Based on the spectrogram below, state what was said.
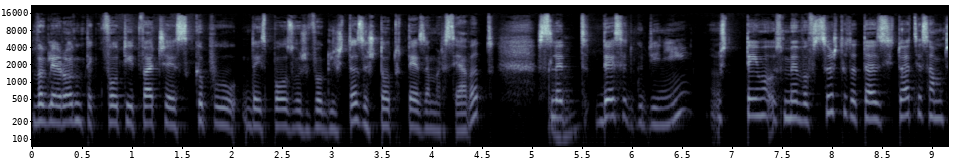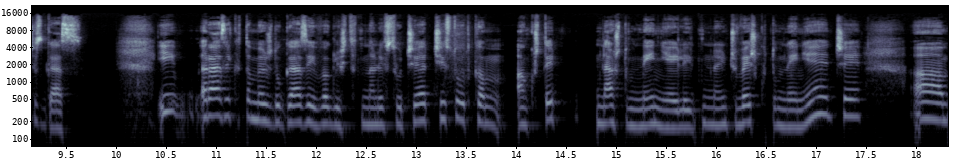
въглеродните квоти и това, че е скъпо да използваш въглища, защото те замърсяват, след mm-hmm. 10 години ще има, сме в същата тази ситуация, само че с газ. И разликата между газа и въглищата, нали, в случая, чисто от към, ако ще нашето мнение или нали, човешкото мнение е, че а,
